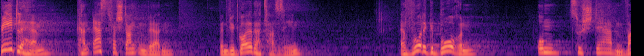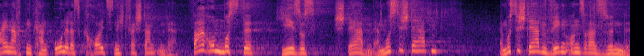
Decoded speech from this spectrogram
Bethlehem kann erst verstanden werden, wenn wir Golgatha sehen. Er wurde geboren, um zu sterben. Weihnachten kann ohne das Kreuz nicht verstanden werden. Warum musste Jesus sterben? Er musste sterben. Er musste sterben wegen unserer Sünde.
